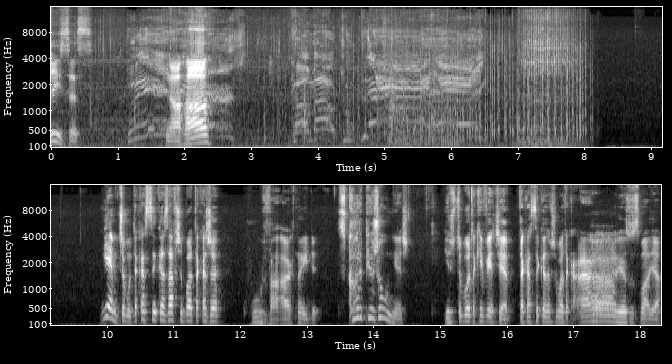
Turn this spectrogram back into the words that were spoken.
Jesus. Aha. Nie wiem czemu, taka scenka zawsze była taka, że... Kurwa, arachnoidy. Skorpio żołnierz! Jezu, to było takie, wiecie, taka scenka zawsze była taka... Aaa, Jezus Maria.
